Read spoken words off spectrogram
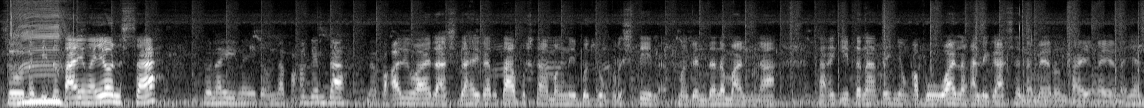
So nandito tayo ngayon sa tulay na ito. Napakaganda, napakaliwalas dahil katatapos lamang ni Bagyong Christine at maganda naman na nakikita natin yung kabuuan ng kaligasan na meron tayo ngayon. Ayan,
